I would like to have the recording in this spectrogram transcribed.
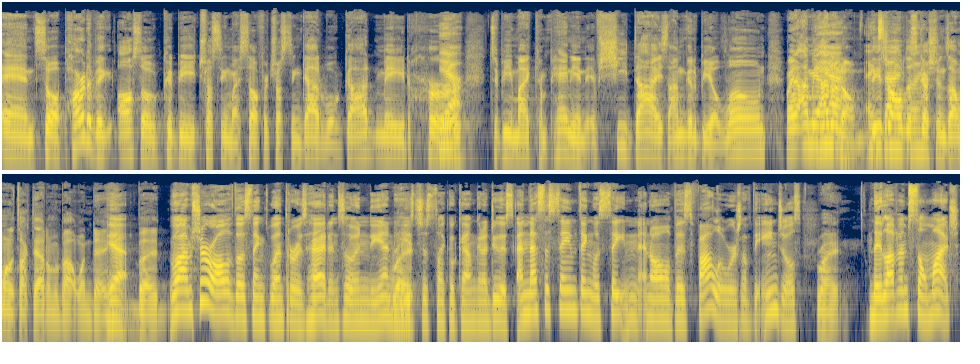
And so a part of it also could be trusting myself or trusting God. Well, God made her Yeah. to be my companion. If she dies, I'm going to be alone, right? I mean, I don't know. These are all discussions I want to talk to Adam about one day. Yeah. But well, I'm sure all of those things went through his head. And so in the end, Right. he's just like, okay, I'm going to do this. And that's the same thing with Satan and all of his followers of the angels. right, They love him so much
